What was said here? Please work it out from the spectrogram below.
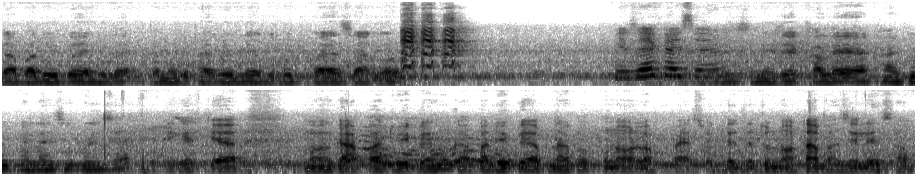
গা পা ধুই কৰি আহিলে এতিয়া মোক উঠাই কৰি দিলে গুদুক খুৱাই আছে আঙুৰ নিজে খালে খাই কৰি পেলাইছে কৰিছে গতিকে এতিয়া মই গা পা ধুই কৰি আহোঁ গা পা ধুই কৰি আপোনালোকক পুনৰ লগ পাই আছোঁ এতিয়া যিহেতু নটা বাজিলেই চাওক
